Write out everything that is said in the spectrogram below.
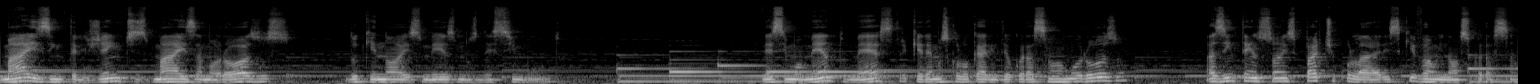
mais inteligentes, mais amorosos do que nós mesmos nesse mundo. Nesse momento, Mestre, queremos colocar em teu coração amoroso as intenções particulares que vão em nosso coração.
